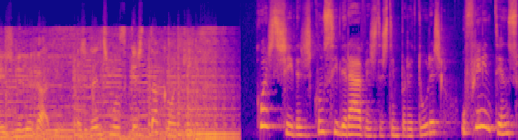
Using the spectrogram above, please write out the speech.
Engenharia Rádio. As grandes músicas tocam aqui. Com as descidas consideráveis das temperaturas, o frio intenso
